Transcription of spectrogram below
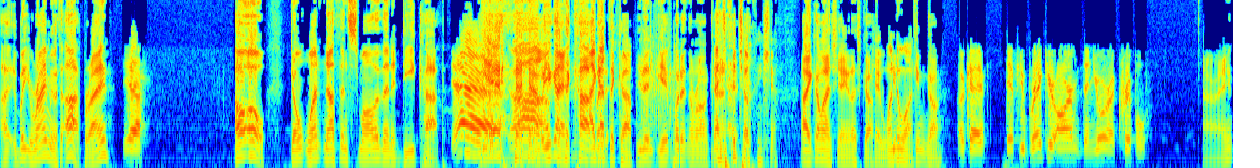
Uh, but you're rhyming with up, right? Yeah. Oh, oh. Don't want nothing smaller than a D cup. Yeah. Ah, well, you got okay. the cup. I got the cup. You didn't. You put it in the wrong cup. I context. totally- yeah. All right, come on, Shane. Let's go. Okay, one Keep- to one. Keep going. Okay. If you break your arm, then you're a cripple. All right.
